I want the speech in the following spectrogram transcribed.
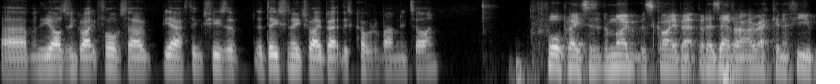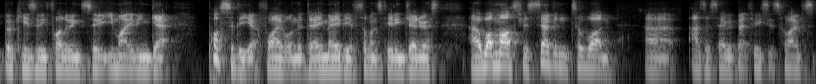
Um, and the odds in great form. So yeah, I think she's a, a decent each way bet this covered moment in time four places at the moment with Sky Bet, but as ever, I reckon a few bookies will be following suit. You might even get possibly get five on the day, maybe if someone's feeling generous. Uh, one master is seven to one, uh, as I say, with Bet365,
